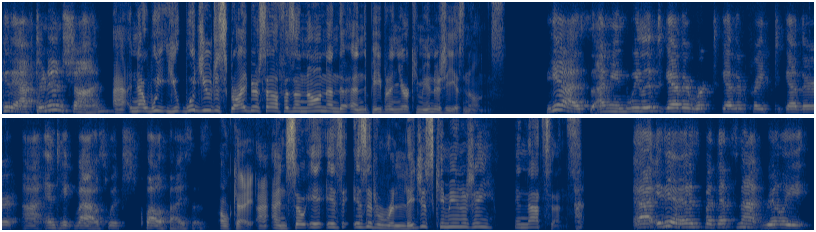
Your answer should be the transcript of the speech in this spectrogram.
Good afternoon, Sean. Uh, now, would you, would you describe yourself as a nun and the, and the people in your community as nuns? Yes, I mean, we live together, work together, pray together, uh, and take vows, which qualifies us. Okay, uh, and so is is it a religious community in that sense? Uh, it is, but that's not really.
